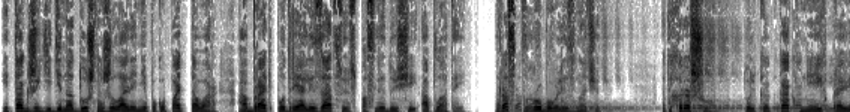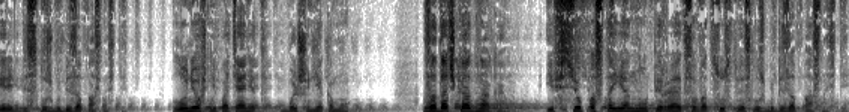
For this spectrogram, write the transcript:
и также единодушно желали не покупать товар, а брать под реализацию с последующей оплатой. Распробовали, значит. Это хорошо, только как мне их проверить без службы безопасности? Лунев не потянет, больше некому. Задачка, однако, и все постоянно упирается в отсутствие службы безопасности.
